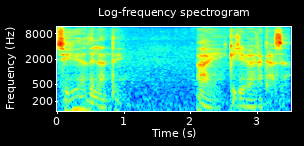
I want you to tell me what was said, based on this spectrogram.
Sigue adelante. Hay que llegar a casa.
